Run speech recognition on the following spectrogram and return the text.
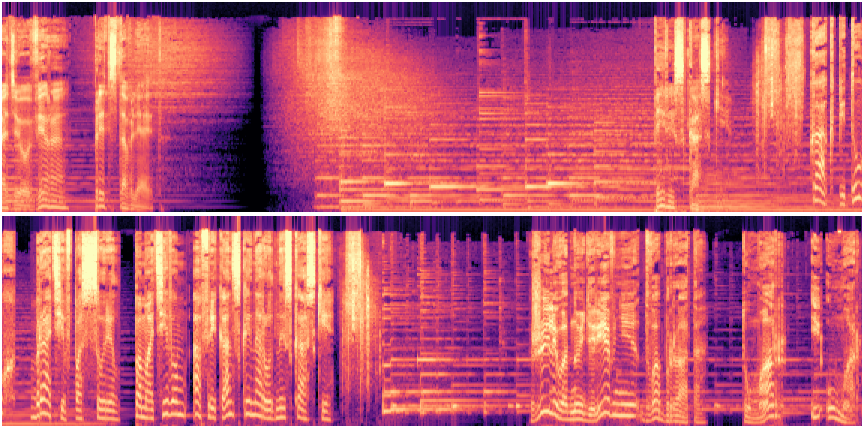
Радио «Вера» представляет. Пересказки. Как петух братьев поссорил по мотивам африканской народной сказки. Жили в одной деревне два брата Тумар и Умар.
